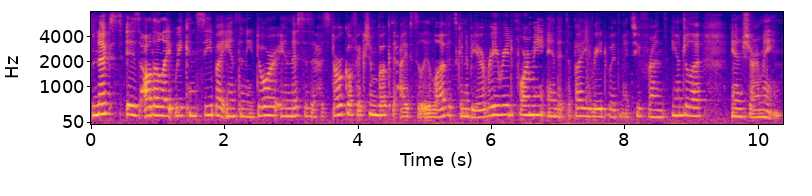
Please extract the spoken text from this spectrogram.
Next is All the Light We Can See by Anthony Doerr, and this is a historical fiction book that I absolutely love. It's going to be a reread for me, and it's a buddy read with my two friends, Angela and Charmaine.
